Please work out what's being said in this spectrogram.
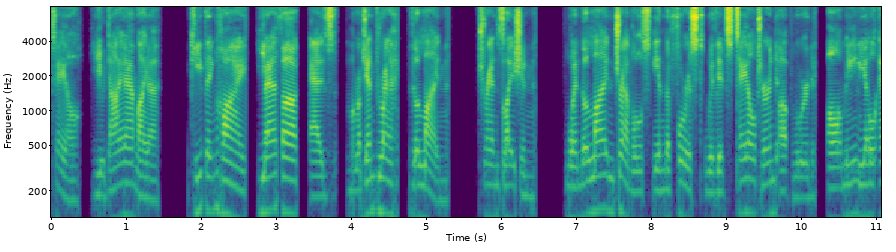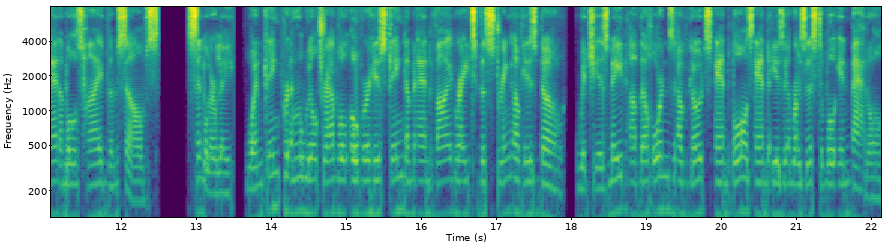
tail, udayamaya. Keeping high, yatha, as, Mrajendra, the line. Translation when the lion travels in the forest with its tail turned upward, all menial animals hide themselves. Similarly, when King Prithu will travel over his kingdom and vibrate the string of his bow, which is made of the horns of goats and bulls and is irresistible in battle,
